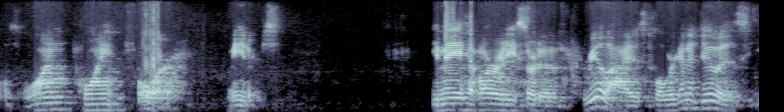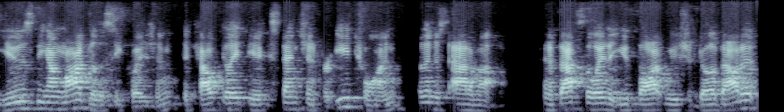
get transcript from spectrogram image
was 1.4 meters. You may have already sort of realized what we're going to do is use the Young modulus equation to calculate the extension for each one, and then just add them up. And if that's the way that you thought we should go about it,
